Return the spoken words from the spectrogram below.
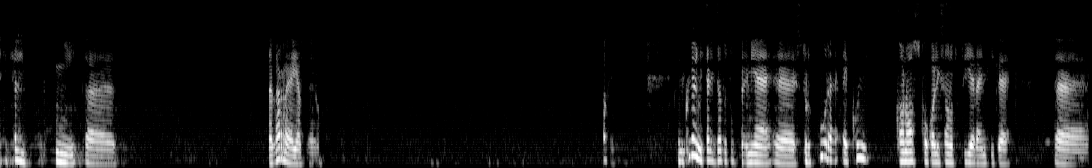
inizializzo ogni eh, dell'array a 0. Ok. Quindi qui ho inizializzato tutte le mie eh, strutture e qui conosco quali sono tutti gli eventi che eh,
